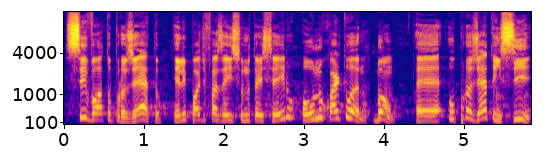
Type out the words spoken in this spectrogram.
Se vota o projeto, ele pode fazer isso no terceiro ou no quarto ano. Bom, é, o projeto em si,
